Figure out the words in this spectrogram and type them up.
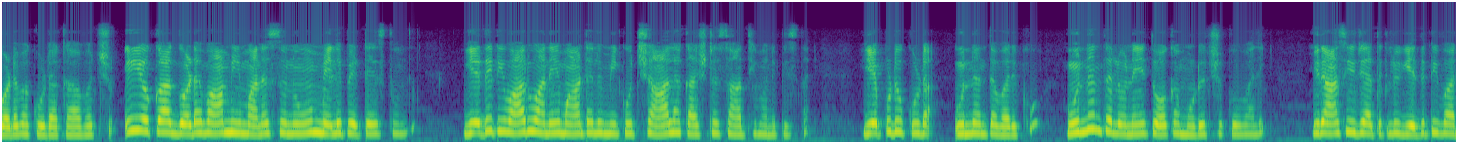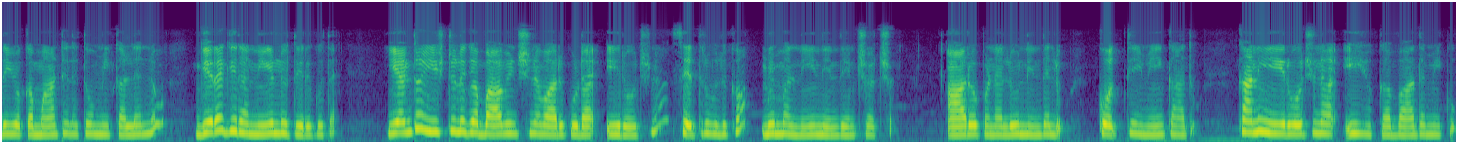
గొడవ కూడా కావచ్చు. ఈ యొక్క గొడవ మీ మనసును మెలిపెట్టేస్తుంది. ఎదుటివారు అనే మాటలు మీకు చాలా కష్ట సాధ్యం అనిపిస్తాయి ఎప్పుడు కూడా ఉన్నంత వరకు ఉన్నంతలోనే తోక ముడుచుకోవాలి. ఈ రాశి జాతకులు ఎదుటి వారి యొక్క మాటలతో మీ కళ్ళల్లో గిరగిర నీళ్ళు తిరుగుతాయి. ఎంతో ఇష్టలుగా భావించిన వారు కూడా ఈ రోజున శత్రువులుగా మిమ్మల్ని నిందించవచ్చు ఆరోపణలు నిందలు కొత్తేమీ కాదు. కానీ ఈ రోజున ఈ యొక్క బాధ మీకు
